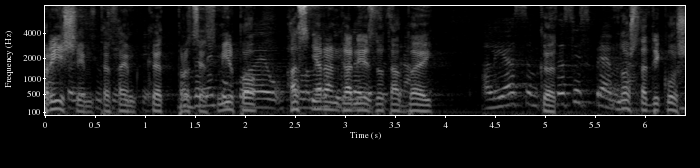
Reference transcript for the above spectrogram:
prishim të them këtë proces, mirëpo asnjëra nga ne s'do ta bëjë Këtë, ndoshta dikush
